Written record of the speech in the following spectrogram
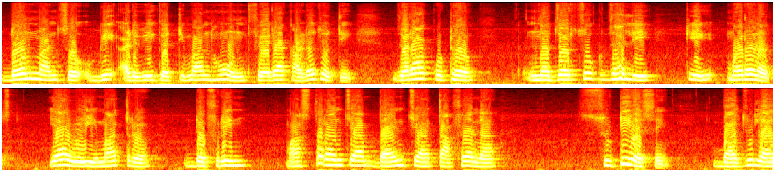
दोन माणसं उभी आडवी गतिमान होऊन फेऱ्या काढत होती. जरा कुठं नजरचूक झाली की मरणच. यावेळी मात्र डफरीन मास्तरांच्या बँडच्या ताफ्याला सुटी असे. बाजूला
